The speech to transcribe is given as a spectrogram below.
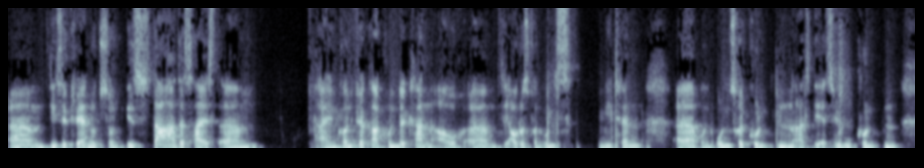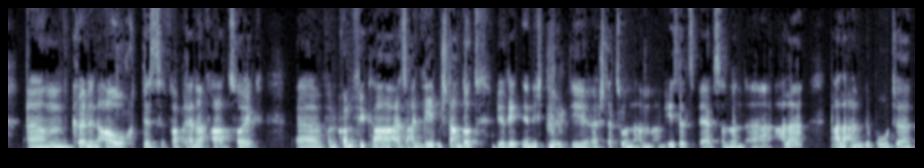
Ähm, diese Quernutzung ist da, das heißt, ähm, ein Configure-Kunde kann auch ähm, die Autos von uns mieten äh, und unsere Kunden, also die SUU-Kunden, ähm, können auch das Verbrennerfahrzeug äh, von Conficar, also an jedem Standort. Wir reden hier nicht nur über die äh, Station am, am Eselsberg, sondern äh, alle, alle Angebote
